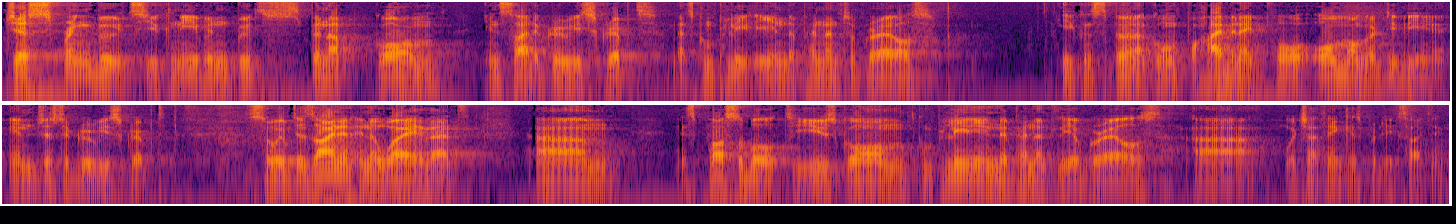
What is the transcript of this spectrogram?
just Spring Boot. You can even boot spin up Gorm inside a Groovy script that's completely independent of Grails. You can spin up Gorm for Hibernate 4 or MongoDB in just a Groovy script. So we've designed it in a way that um, it's possible to use Gorm completely independently of Grails, uh, which I think is pretty exciting.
